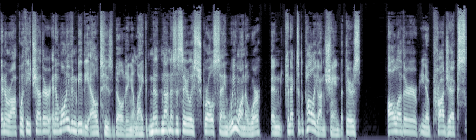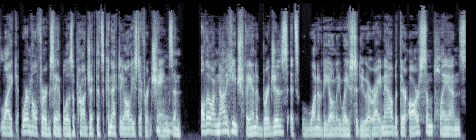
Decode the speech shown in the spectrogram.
interop with each other. And it won't even be the L2s building it, like not necessarily scrolls saying we want to work and connect to the Polygon chain, but there's all other, you know, projects like Wormhole, for example, is a project that's connecting all these different chains. Mm-hmm. And although I'm not a huge fan of bridges, it's one of the only ways to do it right now, but there are some plans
